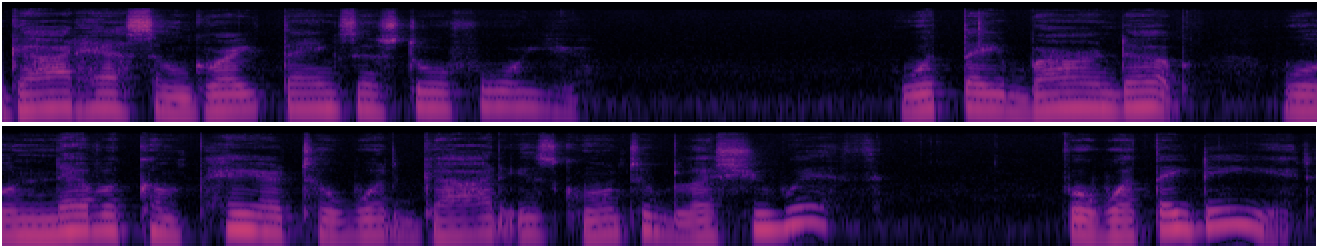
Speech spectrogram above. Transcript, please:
God has some great things in store for you. What they burned up will never compare to what God is going to bless you with for what they did.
